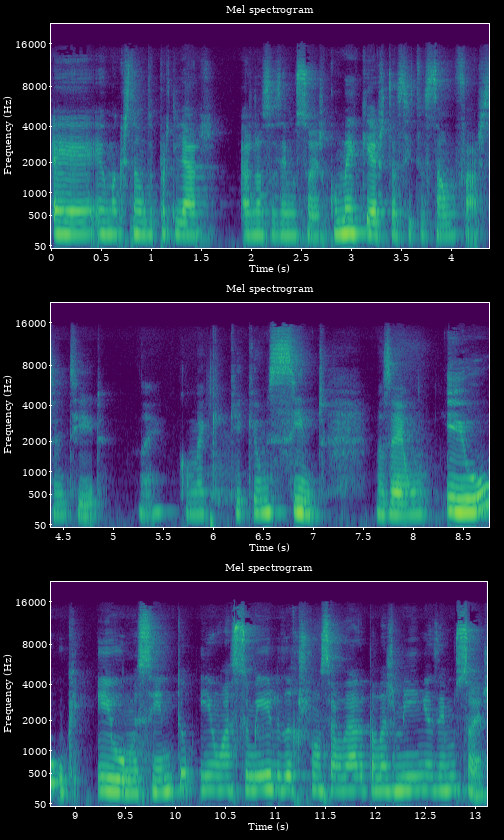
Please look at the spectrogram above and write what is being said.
é, é uma questão de partilhar as nossas emoções. Como é que esta situação me faz sentir? É? Como é que, que, é que eu me sinto? Mas é um eu, o que eu me sinto, e um assumir de responsabilidade pelas minhas emoções.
